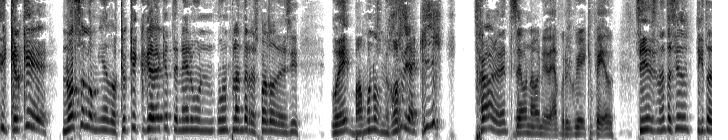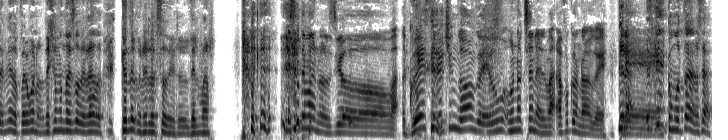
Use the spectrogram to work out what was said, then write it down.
Y creo que no solo miedo, creo que, que hay que tener un, un plan de respaldo de decir, güey, vámonos mejor de aquí. Probablemente sea una buena idea, pero güey, qué pedo. Sí, es neta, sí es un chiquito de miedo, pero bueno, dejémonos eso de lado. ¿Qué onda con el Oxxo del, del mar? Ese tema nos dio... Güey, estaría chingón, güey, un, un Oxxo en el mar. ¿A poco no, güey? Mira, Le- es que como tal, o sea,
